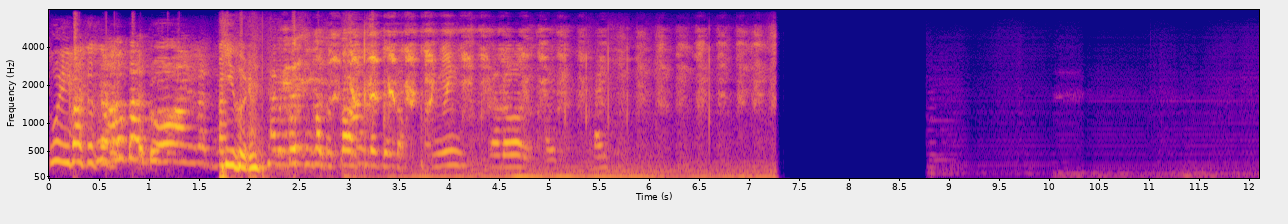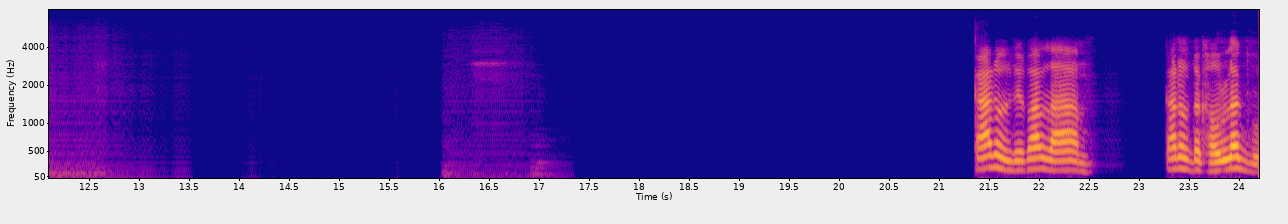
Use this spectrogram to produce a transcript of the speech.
তুই বাস কি করে আরে বেশি কথা কর আমি কাদর খাই কারল যে পারলাম। কারল তো খাওয়া লাগবো।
